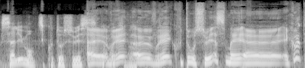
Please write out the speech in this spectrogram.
Salut mon petit couteau suisse. un, vrai, un vrai couteau suisse. Mais euh, écoute,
